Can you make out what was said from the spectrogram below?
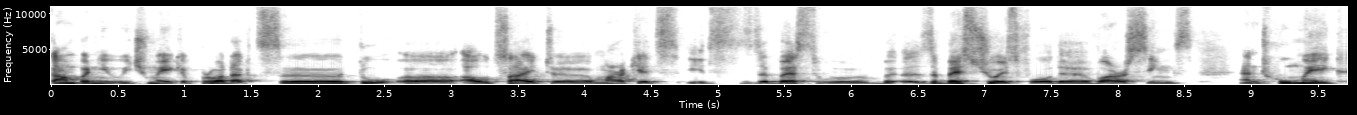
company which make products to outside markets, it's the best the best choice for the VAR things. And who make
